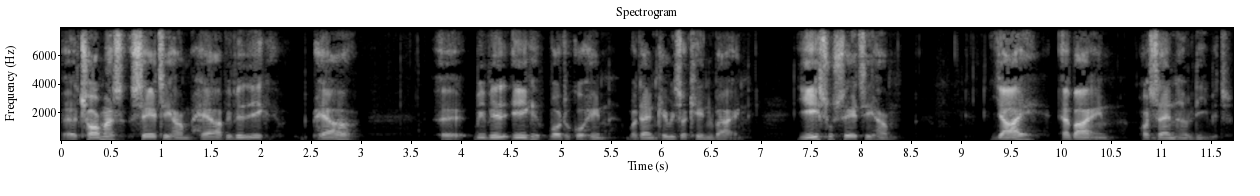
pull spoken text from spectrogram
Øh, Thomas sagde til ham, Herre, vi ved ikke, Herre, øh, vi ved ikke, hvor du går hen. Hvordan kan vi så kende vejen? Jesus sagde til ham, Jeg er vejen og sandhed og livet,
